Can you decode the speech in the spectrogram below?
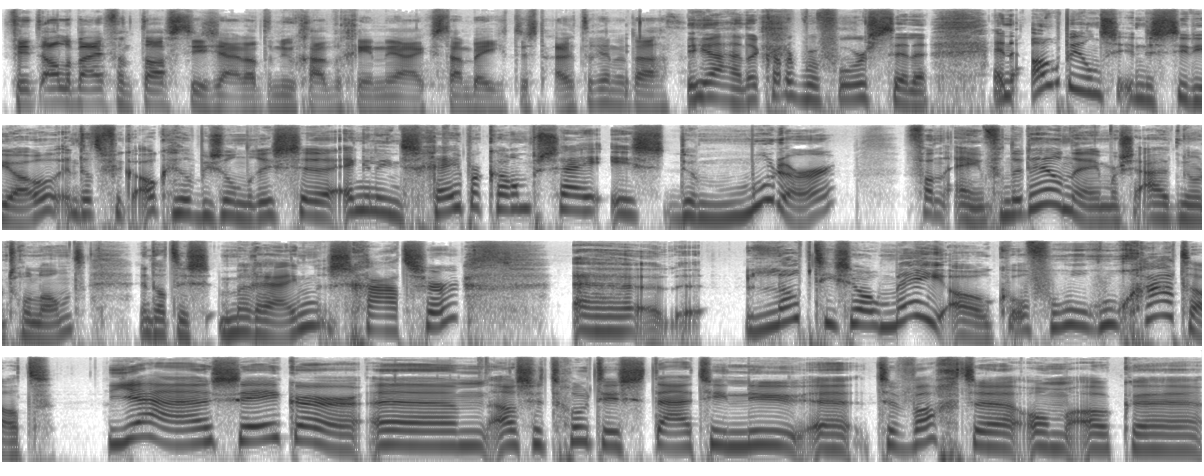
Vind allebei fantastisch ja, dat het nu gaat beginnen. Ja, ik sta een beetje tussenuit er inderdaad. Ja, dat kan ik me voorstellen. En ook bij ons in de studio, en dat vind ik ook heel bijzonder, is uh, Engelien Scheperkamp. Zij is de moeder van een van de deelnemers uit Noord-Holland. En dat is Marijn, schaatser. Uh, loopt hij zo mee ook? Of hoe, hoe gaat dat? Ja, zeker. Um, als het goed is, staat hij nu uh, te wachten om ook uh, uh,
